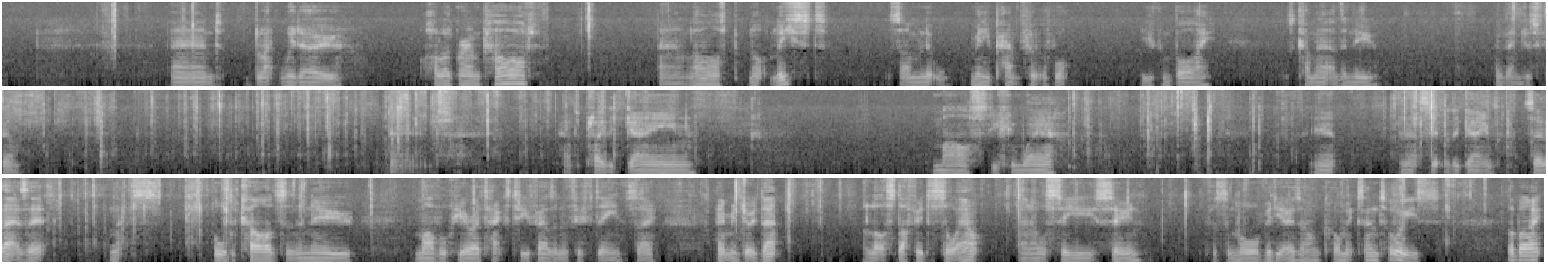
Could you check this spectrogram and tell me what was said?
And Black Widow hologram card. And last but not least, some little mini pamphlet of what you can buy that's coming out of the new Avengers film. And how to play the game. Mask you can wear. Yeah, and that's it with the game. So that is it. And that's all the cards and the new Marvel Hero Attax 2015. So, hope you enjoyed that. A lot of stuff here to sort out, and I will see you soon for some more videos on comics and toys. Bye bye.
